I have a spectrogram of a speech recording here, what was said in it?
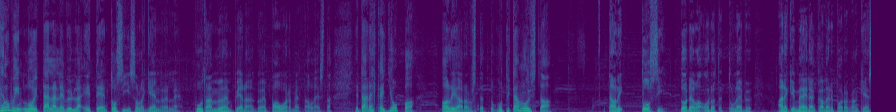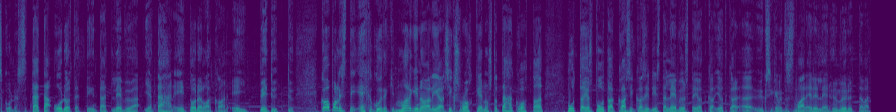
Halloween loi tällä levyllä eteen tosi isolle genrelle. Puhutaan myöhempien aikojen power metalleista. Ja tämä on ehkä jopa aliarvostettu. Mutta pitää muistaa, Tämä oli tosi, todella odotettu levy, ainakin meidän kaveriporukan keskuudessa. Tätä odotettiin, tätä levyä, ja tähän ei todellakaan ei petytty. Kaupallisesti ehkä kuitenkin marginaalia, siksi rohkea nosto tähän kohtaan, mutta jos puhutaan 88 niistä levyistä, jotka, jotka äh, yksinkertaisesti vain edelleen hymyilyttävät,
